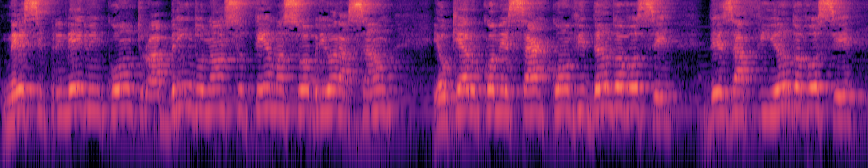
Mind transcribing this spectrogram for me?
nesse primeiro encontro, abrindo nosso tema sobre oração, eu quero começar convidando a você, desafiando a você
